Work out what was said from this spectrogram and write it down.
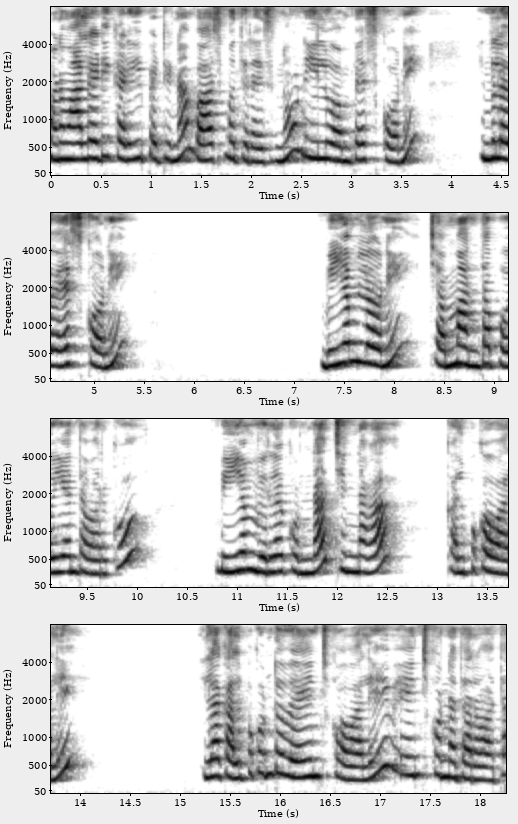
మనం ఆల్రెడీ కడిగి పెట్టిన బాస్మతి రైస్ను నీళ్ళు వంపేసుకొని ఇందులో వేసుకొని బియ్యంలోని చెమ్మ అంతా పోయేంత వరకు బియ్యం విరగకుండా చిన్నగా కలుపుకోవాలి. ఇలా కలుపుకుంటూ వేయించుకోవాలి. వేయించుకున్న తర్వాత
